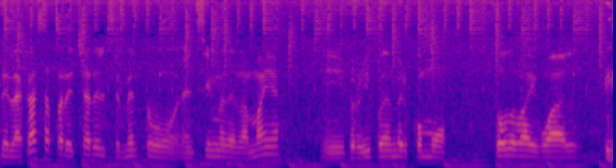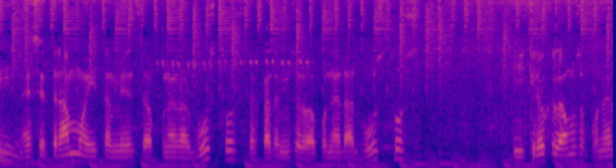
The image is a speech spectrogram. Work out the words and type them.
de la casa para echar el cemento encima de la malla. Y pero ahí pueden ver cómo todo va igual ese tramo. Ahí también se va a poner arbustos. Acá también se le va a poner arbustos. Y creo que le vamos a poner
